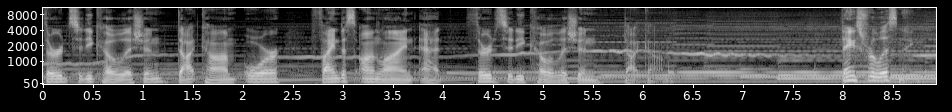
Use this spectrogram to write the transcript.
thirdcitycoalition.com or find us online at thirdcitycoalition.com. Thanks for listening.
